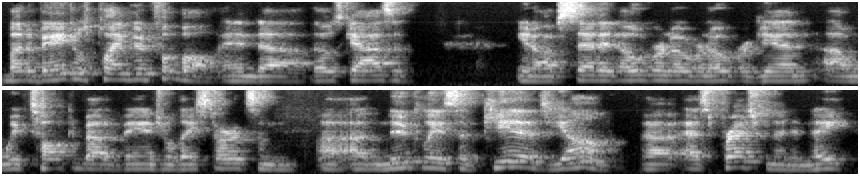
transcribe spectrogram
but Evangel's playing good football, and uh, those guys have you know, I've said it over and over and over again. Um, we've talked about Evangel. They started some uh, a nucleus of kids young uh, as freshmen, and they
